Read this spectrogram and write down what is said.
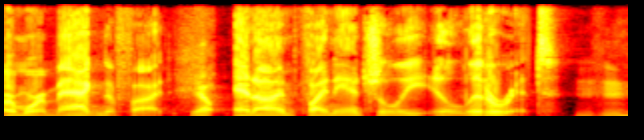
are more magnified. Yep. And I'm financially illiterate. Hmm.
